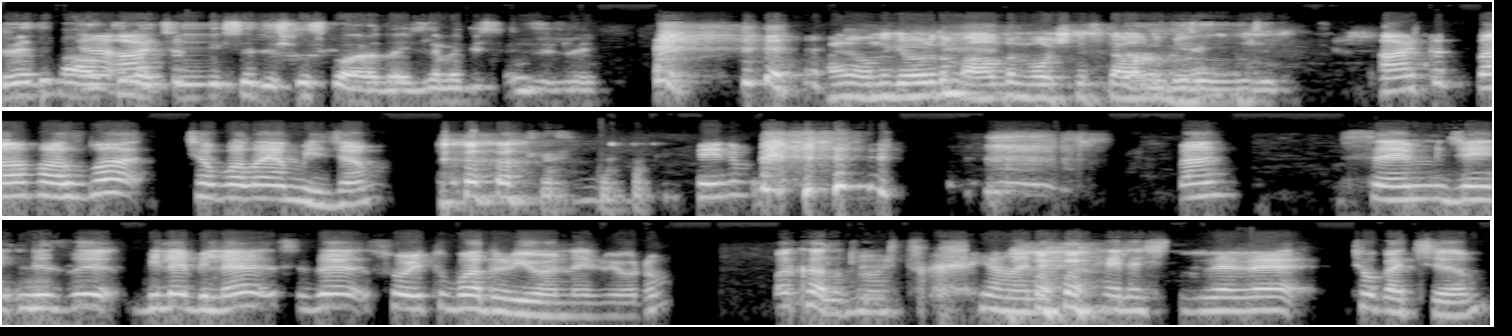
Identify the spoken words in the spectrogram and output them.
Vedik 6 artık- Netflix'e düşmüş bu arada. İzlemediyseniz izleyin. Hani onu gördüm, aldım, watchlist'e aldım. Artık daha fazla çabalayamayacağım. Benim ben sevmeyeceğinizi bile bile size Sorry to Bother You öneriyorum. Bakalım artık. Yani eleştirilere çok açığım.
